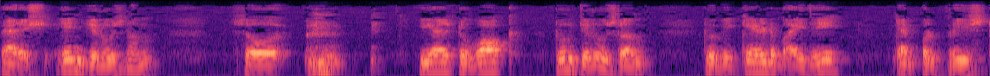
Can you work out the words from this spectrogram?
perish in Jerusalem. So he has to walk to Jerusalem to be killed by the temple priest.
